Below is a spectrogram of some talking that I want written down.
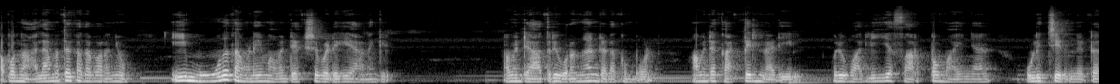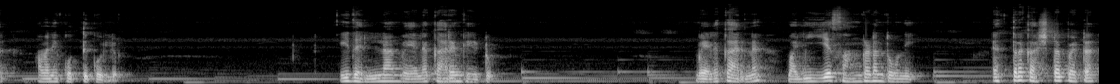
അപ്പോൾ നാലാമത്തെ കഥ പറഞ്ഞു ഈ മൂന്ന് തവണയും അവൻ രക്ഷപ്പെടുകയാണെങ്കിൽ അവൻ രാത്രി ഉറങ്ങാൻ കിടക്കുമ്പോൾ അവന്റെ കട്ടിലിനടിയിൽ ഒരു വലിയ സർപ്പമായി ഞാൻ ഒളിച്ചിരുന്നിട്ട് അവനെ കൊത്തിക്കൊല്ലും. ഇതെല്ലാം വേലക്കാരൻ കേട്ടു. വേലക്കാരന് വലിയ സങ്കടം തോന്നി. എത്ര കഷ്ടപ്പെട്ട്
